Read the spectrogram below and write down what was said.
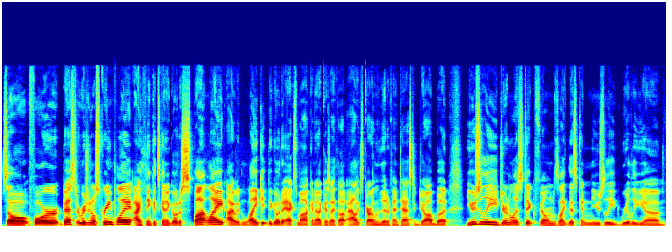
So for best original screenplay, I think it's going to go to Spotlight. I would like it to go to Ex Machina because I thought Alex Garland did a fantastic job. But usually journalistic films like this can usually really um,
